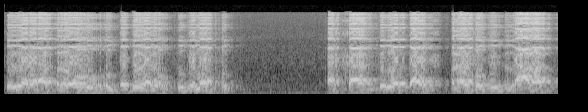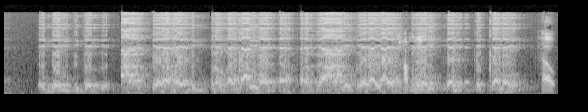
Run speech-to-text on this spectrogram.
zu ihrer Erbringung und Bewährung zugelassen. Das schärfste Urteil sprechen sie sich aber, indem sie durch die Art ihrer heutigen Propaganda das Versagen ihrer Leistungen selbst bekennen. Help.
